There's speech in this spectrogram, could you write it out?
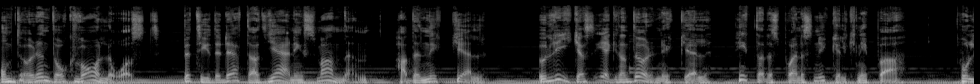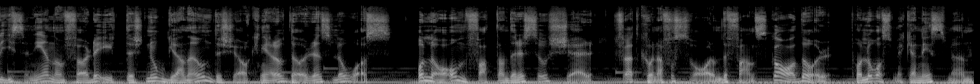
Om dörren dock var låst betyder detta att gärningsmannen hade nyckel. Ulrikas egna dörrnyckel hittades på hennes nyckelknippa. Polisen genomförde ytterst noggranna undersökningar av dörrens lås och la omfattande resurser för att kunna få svar om det fanns skador på låsmekanismen.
